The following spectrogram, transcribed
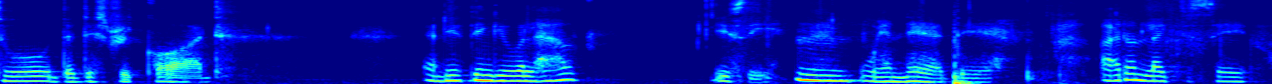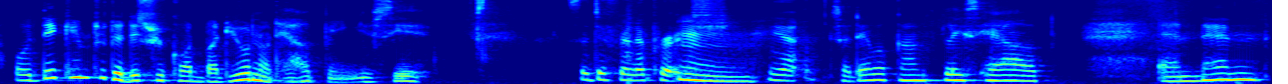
to the district court. And you think you will help? You see, mm. when they're there, I don't like to say, oh, they came to the district court, but you're not helping. You see, it's a different approach. Mm. Yeah. So they will come, please help. And then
